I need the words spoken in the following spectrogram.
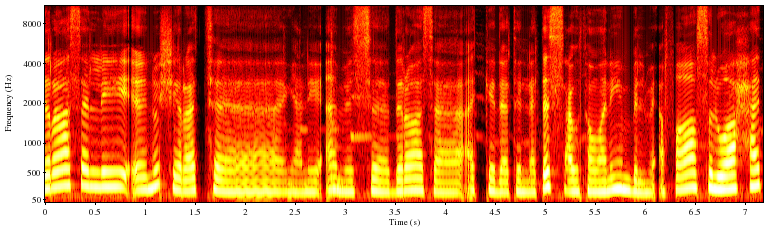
الدراسة اللي نشرت آه، يعني أمس دراسة أكدت أن 89% فاصل واحد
